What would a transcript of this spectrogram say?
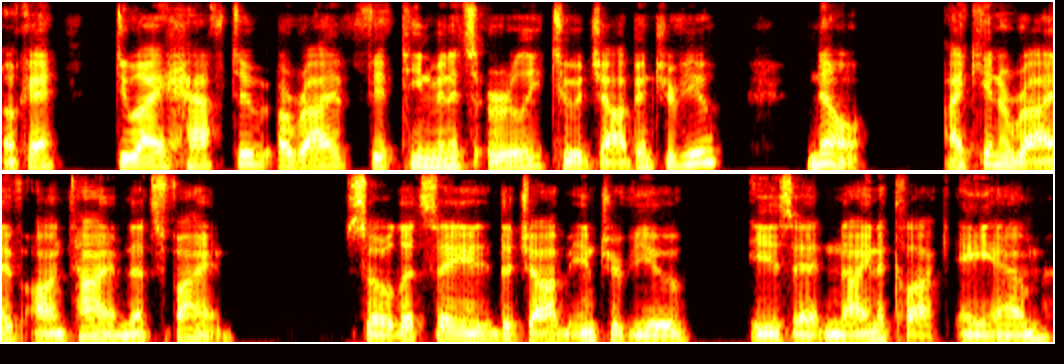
Okay do I have to arrive 15 minutes early to a job interview? No, I can arrive on time. That's fine. So let's say the job interview is at 9 o'clock a.m.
